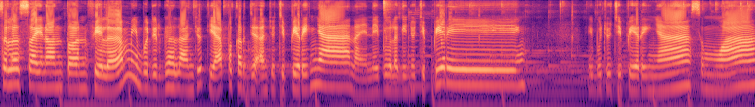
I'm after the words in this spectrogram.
Selesai nonton film, Ibu Dirga lanjut ya pekerjaan cuci piringnya. Nah, ini Ibu lagi cuci piring. Ibu cuci piringnya semua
